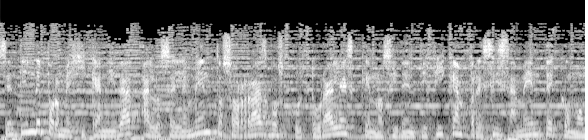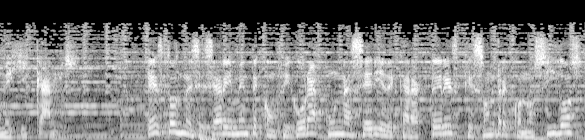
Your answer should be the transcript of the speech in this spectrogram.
Se entiende por mexicanidad a los elementos o rasgos culturales que nos identifican precisamente como mexicanos. Estos necesariamente configuran una serie de caracteres que son reconocidos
